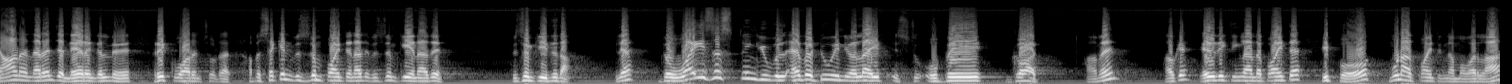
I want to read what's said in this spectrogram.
ஞானம் நிறைஞ்ச நேரங்கள்னு ரிக் வாரன் சொல்றாரு. அப்ப செகண்ட் விஸ்டம் பாயிண்ட் என்னது? விஸ்டம் கீ என்னது? விஸ்டம் கீ இதுதான். இல்லையா? The wisest thing you will ever do in your life is to obey God amen. Okay எழுதிக்கிட்டீங்களா அந்த பாயிண்ட்டை இப்போ மூணாவது பாயிண்ட்டுக்கு நம்ம வரலாம்.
